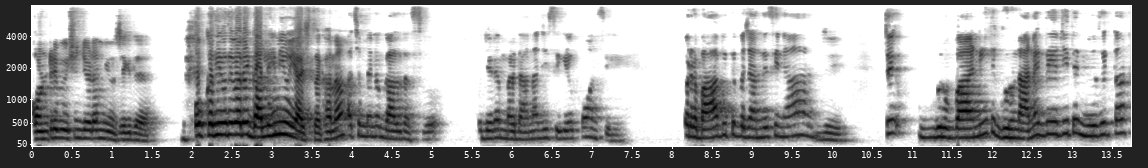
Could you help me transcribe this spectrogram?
ਕੰਟਰੀਬਿਊਸ਼ਨ ਜਿਹੜਾ 뮤직 ਦਾ ਹੈ ਉਹ ਕਦੀ ਉਹਦੇ ਬਾਰੇ ਗੱਲ ਹੀ ਨਹੀਂ ਹੋਈ ਅੱਜ ਤੱਕ ਹਨਾ ਅੱਛਾ ਮੈਨੂੰ ਗੱਲ ਦੱਸੋ ਉਹ ਜਿਹੜੇ ਮਰਦਾਨਾ ਜੀ ਸੀਗੇ ਉਹ ਕੌਣ ਸੀਗੇ ਉਹ ਰਬਾਬ ਹੀ ਤੇ ਵਜਾਉਂਦੇ ਸੀ ਨਾ ਜੀ ਤੇ ਗੁਰਬਾਣੀ ਤੇ ਗੁਰੂ ਨਾਨਕ ਦੇਵ ਜੀ ਤੇ 뮤직 ਤਾਂ ਅਹ,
